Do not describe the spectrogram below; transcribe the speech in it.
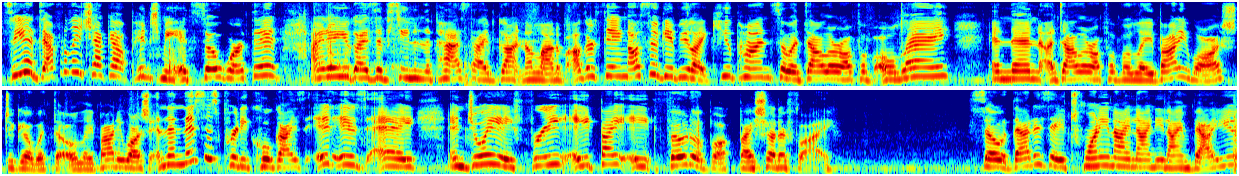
So yeah, definitely check out Pinch Me. It's so worth it. I know you guys have seen in the past I've gotten a lot of other things. I also give you like coupons, so a dollar off of Olay and then a dollar off of Olay body wash to go with the Olay body wash. And then this is pretty cool, guys. It is a enjoy a free 8x8 photo book by Shutterfly. So that is a $29.99 value.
